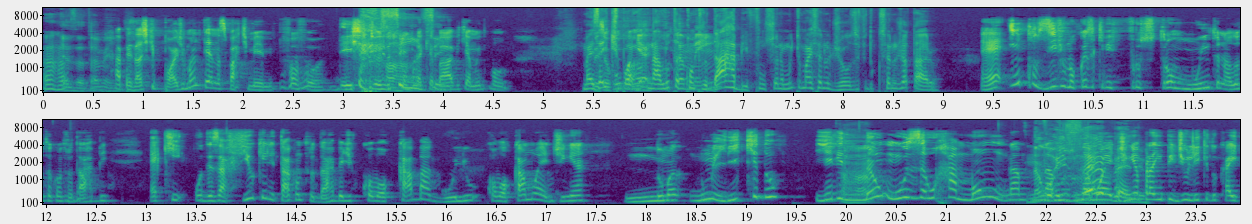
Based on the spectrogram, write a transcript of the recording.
Aham. Exatamente. Apesar de que pode manter nas partes meme, por favor. Deixa de Joseph comprar kebab, que é muito bom. Mas, Mas aí, tipo, concordo. na luta também- contra o Darby, funciona muito mais sendo o Joseph do que sendo o Jotaro. É, inclusive, uma coisa que me frustrou muito na luta contra o Darby é que o desafio que ele tá contra o Darby é de colocar bagulho, colocar moedinha numa, num líquido e ele Aham. não usa o Ramon na, na, na é, moedinha pra impedir o líquido cair.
